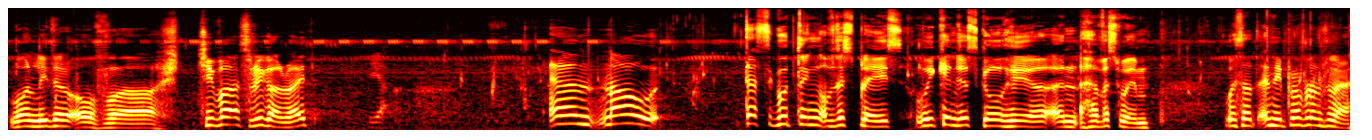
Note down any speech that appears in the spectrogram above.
one liter of uh, Chivas Regal, right? Yeah. And now that's the good thing of this place. We can just go here and have a swim without any problems there.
